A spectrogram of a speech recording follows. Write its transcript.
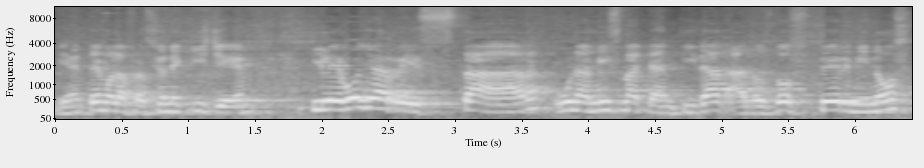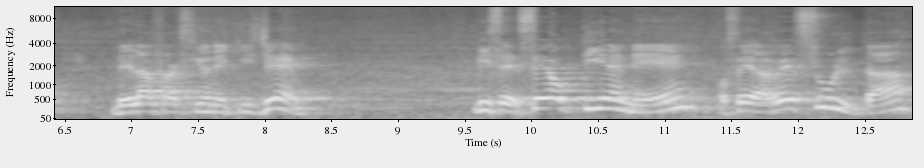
bien, tengo la fracción xy, y le voy a restar una misma cantidad a los dos términos de la fracción xy. Dice, se obtiene, o sea, resulta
